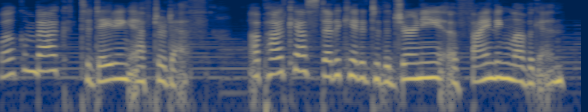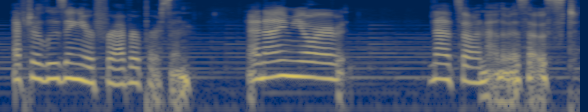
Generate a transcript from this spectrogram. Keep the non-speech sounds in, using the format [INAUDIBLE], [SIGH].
Welcome back to Dating After Death, a podcast dedicated to the journey of finding love again after losing your forever person. And I'm your not so anonymous host.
